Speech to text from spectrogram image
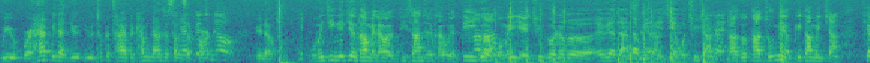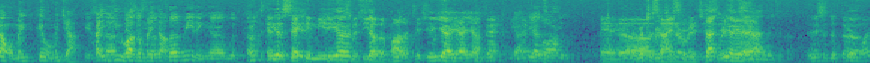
we were happy that you, you took the time to come down to Yeah, Sunset good to Park, know. You know. 我们今天见他们两个第三次开会，第一个我们也去过那个 A V 党那边也见过区长他说他出面跟他们讲，向我们给我们讲他一句话都没 the 到。third meeting uh, with, And the second meeting was with the other politicians. Yeah, yeah, yeah. Yeah, And uh, Richardson. Diana Richardson. yeah, yeah, yeah. This is the third one?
